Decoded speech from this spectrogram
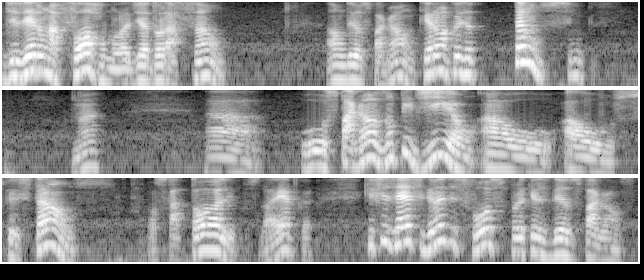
dizer uma fórmula de adoração a um deus pagão, que era uma coisa tão simples. Não é? ah, os pagãos não pediam ao, aos cristãos, aos católicos da época, que fizesse grande esforço por aqueles deuses pagãos.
